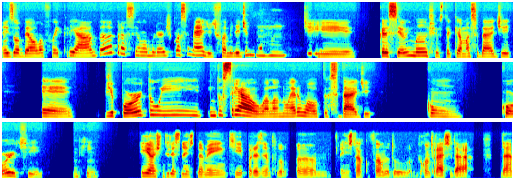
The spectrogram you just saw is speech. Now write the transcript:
a Isabela foi criada para ser uma mulher de classe média, de família de, uhum. de cresceu em Manchester, que é uma cidade é, de porto e industrial. Ela não era uma outra cidade com corte, enfim. E eu acho interessante também que, por exemplo, um, a gente estava falando do, do contraste da, da,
